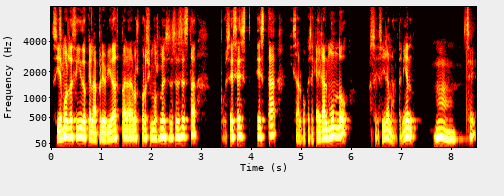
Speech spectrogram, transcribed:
Si hemos decidido que la prioridad para los próximos meses es esta, pues es esta, y salvo que se caiga el mundo, se sigue manteniendo. Mm, sí.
